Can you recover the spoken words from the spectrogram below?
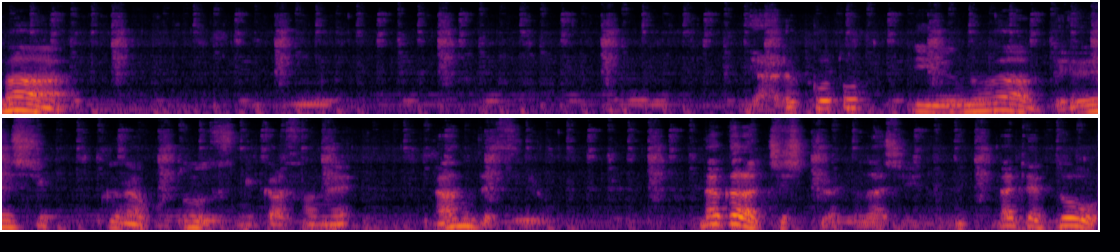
まあやることっていうのはベーシックなことの積み重ねなんですよ。だから知識は正しいのね。だけど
